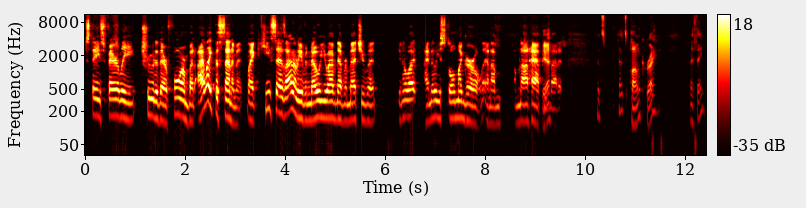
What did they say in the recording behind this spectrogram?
stays fairly true to their form. But I like the sentiment. Like he says, "I don't even know you. I've never met you, but you know what? I know you stole my girl, and I'm I'm not happy Yeah. about it." That's that's punk, right? I think.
